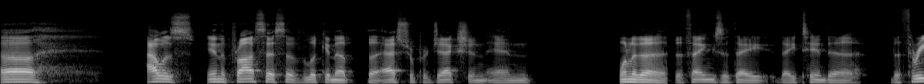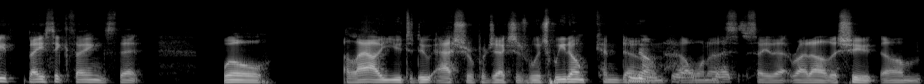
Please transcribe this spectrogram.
Uh I was in the process of looking up the astral projection, and one of the the things that they they tend to the three basic things that will allow you to do astral projections, which we don't condone. No, I want to say that right out of the chute. Um,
